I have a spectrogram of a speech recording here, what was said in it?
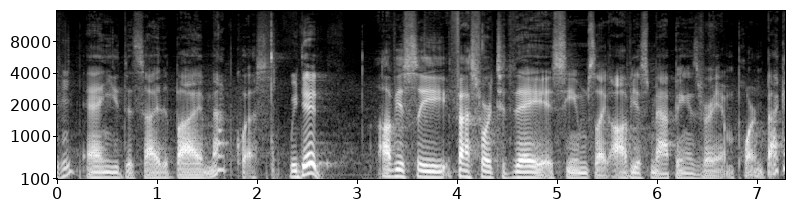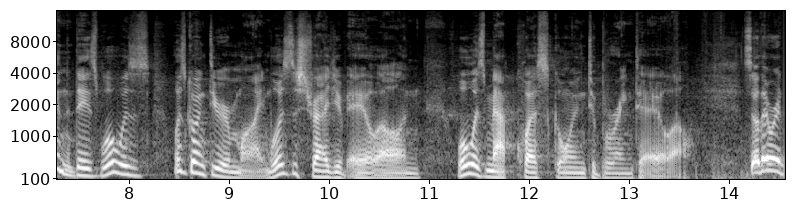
mm-hmm. and you decided to buy MapQuest. We did. Obviously, fast forward to today, it seems like obvious mapping is very important. Back in the days, what was, what was going through your mind? What was the strategy of AOL, and what was MapQuest going to bring to AOL? So there were,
